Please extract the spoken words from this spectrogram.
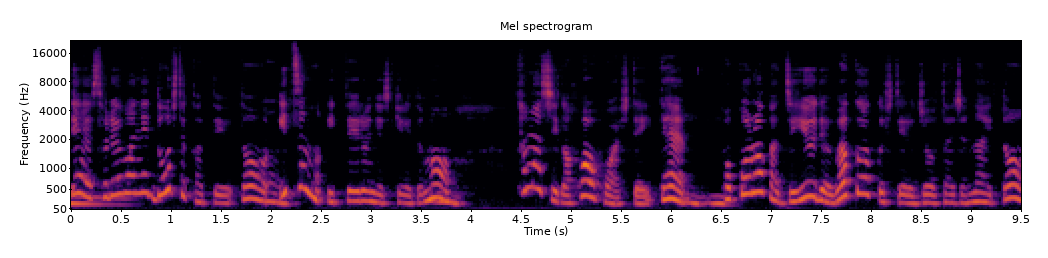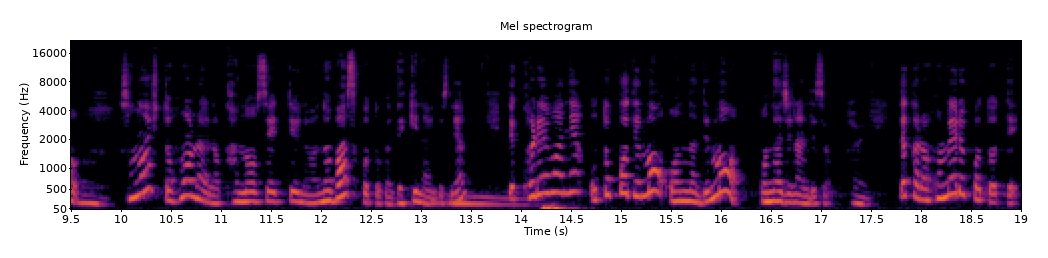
で、それはね、どうしてかっていうと、うん。いつも言っているんですけれども、魂がほわほわしていて、心が自由でワクワクしている状態じゃないと、その人本来の可能性っていうのは伸ばすことができないんですね。で、これはね、男でも女でも同じなんですよ。はい。だから褒めることって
